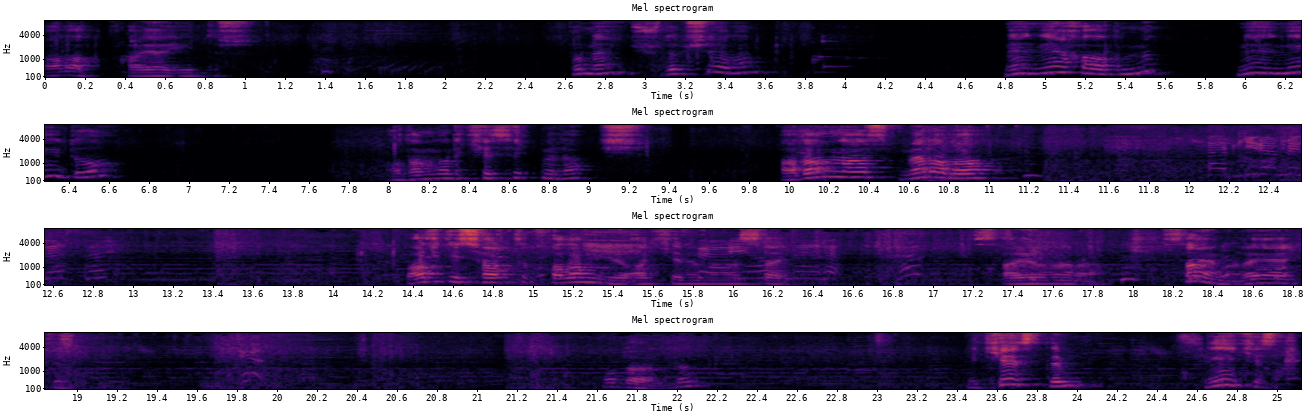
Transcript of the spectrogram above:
Valla kaya iyidir. Bu ne? Şurada bir şey lan. Ne, ne yakaladım ben? Ne, neydi o? Adamları kesek mi lan? Şş. Adamlar merhaba. Vazgeç artık falan diyor Akira Manasai. Sayonara. Sayonara herkes diyor. O da öldü. E kestim. Niye kestim?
